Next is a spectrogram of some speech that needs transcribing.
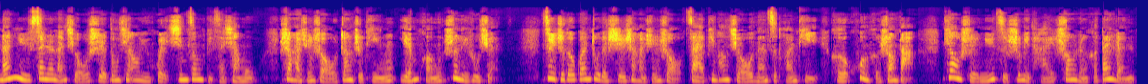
男女三人篮球是东京奥运会新增比赛项目，上海选手张芷婷、闫鹏顺利入选。最值得关注的是，上海选手在乒乓球男子团体和混合双打、跳水女子十米台双人和单人、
